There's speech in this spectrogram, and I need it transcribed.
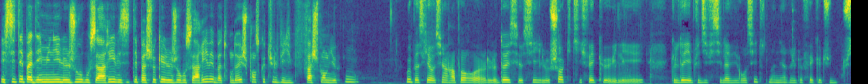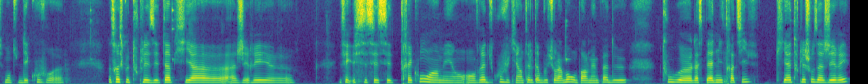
Et si t'es pas démuni le jour où ça arrive, et si t'es pas choqué le jour où ça arrive, et bah ton deuil, je pense que tu le vis vachement mieux. Oui, parce qu'il y a aussi un rapport. euh, le deuil, c'est aussi le choc qui fait que, il est... que le deuil est plus difficile à vivre aussi, de toute manière, et le fait que tu, justement, tu découvres, euh, ne serait-ce que toutes les étapes qu'il y a euh, à gérer. euh, c'est- C'est c'est- c'est très con, hein, mais en, en vrai, du coup, vu qu'il y a un tel tabou sur la mort, on parle même pas de tout euh, l'aspect administratif qu'il y a, toutes les choses à gérer.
